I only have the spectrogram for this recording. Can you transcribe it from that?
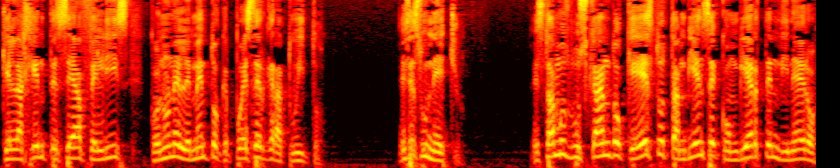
que la gente sea feliz con un elemento que puede ser gratuito. Ese es un hecho. Estamos buscando que esto también se convierta en dinero.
